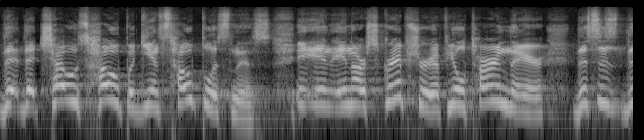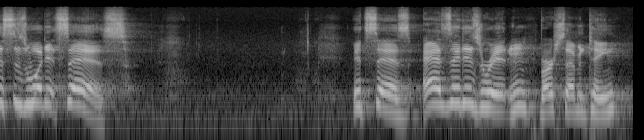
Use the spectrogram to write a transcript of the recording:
that, that chose hope against hopelessness. In, in our scripture, if you'll turn there, this is, this is what it says. It says, As it is written, verse 17,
